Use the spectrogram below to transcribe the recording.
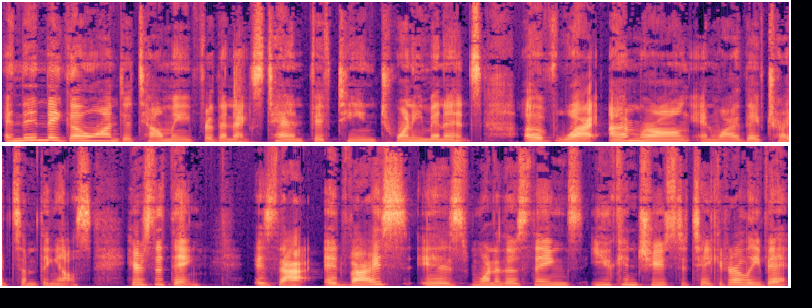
and then they go on to tell me for the next 10, 15, 20 minutes of why I'm wrong and why they've tried something else. Here's the thing is that advice is one of those things you can choose to take it or leave it.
